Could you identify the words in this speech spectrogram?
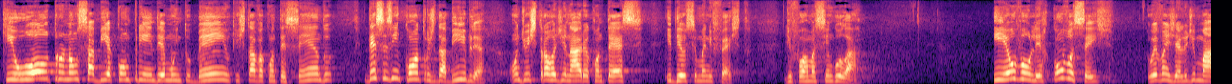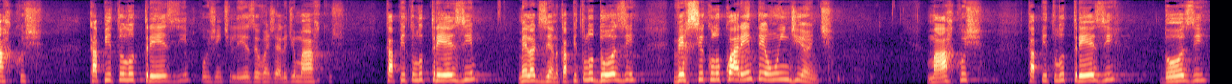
que o outro não sabia compreender muito bem o que estava acontecendo. Desses encontros da Bíblia, onde o extraordinário acontece e Deus se manifesta de forma singular. E eu vou ler com vocês o Evangelho de Marcos, capítulo 13, por gentileza, o Evangelho de Marcos, capítulo 13, melhor dizendo, capítulo 12, versículo 41 em diante. Marcos, capítulo 13, 12,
